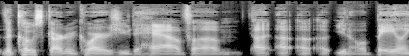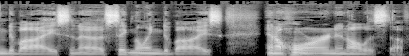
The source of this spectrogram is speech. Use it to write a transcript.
The Coast Guard requires you to have um, a, a, a, you know a bailing device and a signaling device and a horn and all this stuff.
